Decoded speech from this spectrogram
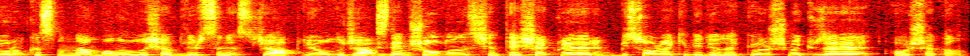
yorum kısmından bana ulaşabilirsiniz. Cevaplıyor olacağım. İzlemiş olduğunuz için teşekkür ederim. Bir sonraki videoda görüşmek üzere. Hoşçakalın.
